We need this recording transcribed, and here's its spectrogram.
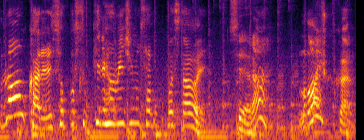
Não, cara, ele só postou porque ele realmente não sabe o que postar, ué. Será? Lógico, cara.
